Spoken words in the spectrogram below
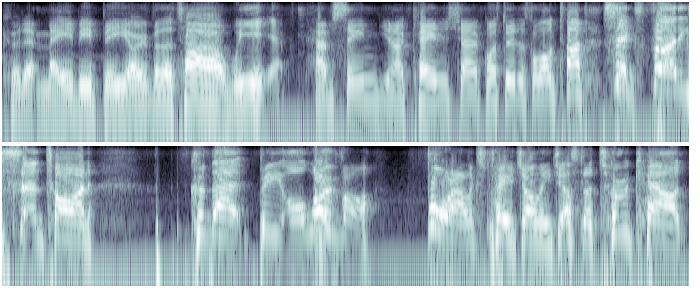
could it maybe be over the tire? We have seen, you know, Kaden Shadow, course, do this a long time. 630 Senton! Could that be all over? For Alex Page, only just a two count.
